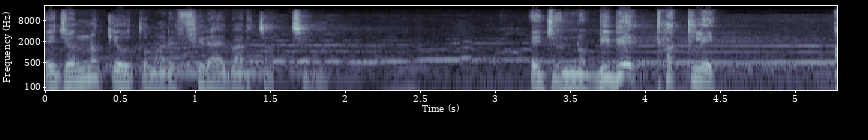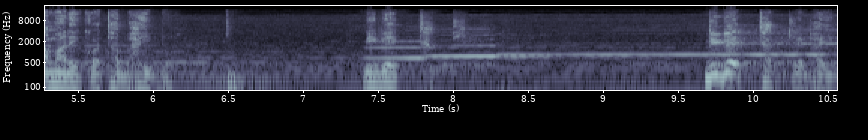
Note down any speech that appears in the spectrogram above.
এই জন্য কেউ তোমারে ফিরাইবার চাচ্ছে না। এই জন্য বিবেক থাকলে আমার এই কথা ভাইব। বিবেক থাকলে। বিবেক থাকলে ভাইব।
